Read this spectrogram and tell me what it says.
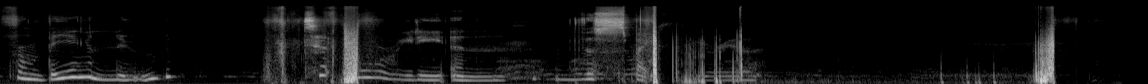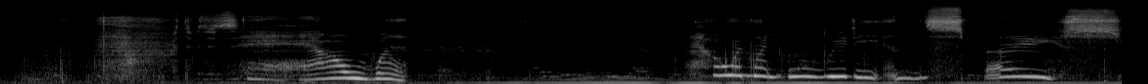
from being a noob already in the space area. How? How am I already in space?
